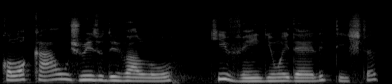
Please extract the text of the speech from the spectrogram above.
colocar o juízo de valor que vem de uma ideia elitista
